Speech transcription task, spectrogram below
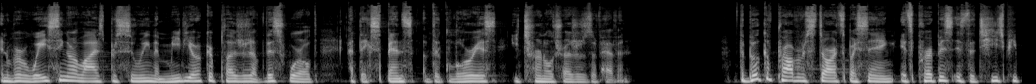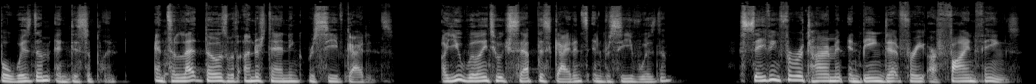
and we're wasting our lives pursuing the mediocre pleasures of this world at the expense of the glorious, eternal treasures of heaven. The book of Proverbs starts by saying its purpose is to teach people wisdom and discipline, and to let those with understanding receive guidance. Are you willing to accept this guidance and receive wisdom? Saving for retirement and being debt free are fine things,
